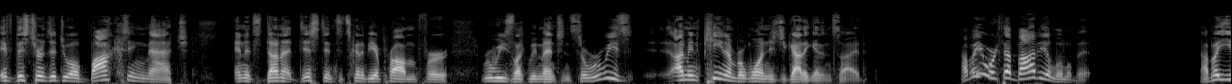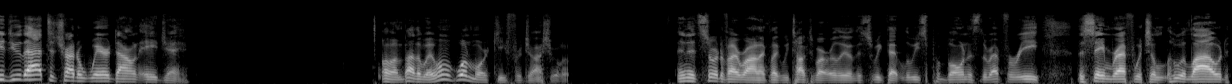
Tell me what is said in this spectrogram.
if this turns into a boxing match and it's done at distance, it's going to be a problem for Ruiz, like we mentioned. So Ruiz, I mean, key number one is you got to get inside. How about you work that body a little bit? How about you do that to try to wear down AJ? Oh, and by the way, one, one more key for Joshua. And it's sort of ironic, like we talked about earlier this week, that Luis Pabon is the referee, the same ref which who allowed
